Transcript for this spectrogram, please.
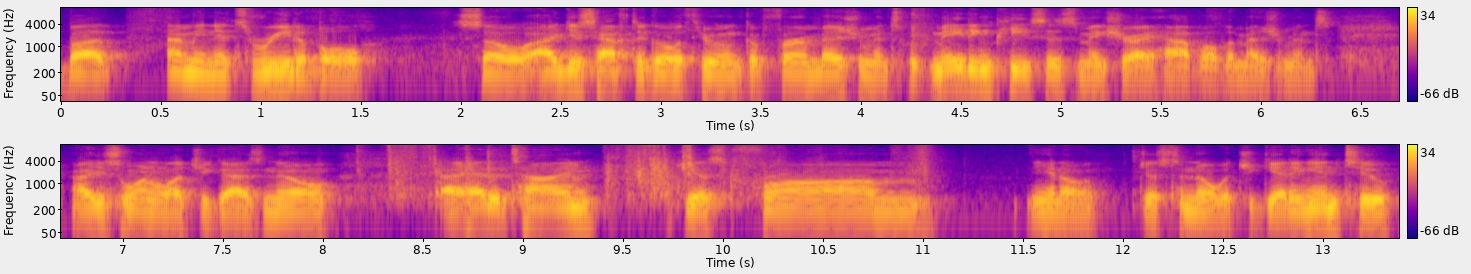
but I mean it's readable so I just have to go through and confirm measurements with mating pieces make sure I have all the measurements. I just want to let you guys know ahead of time just from you know just to know what you're getting into.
